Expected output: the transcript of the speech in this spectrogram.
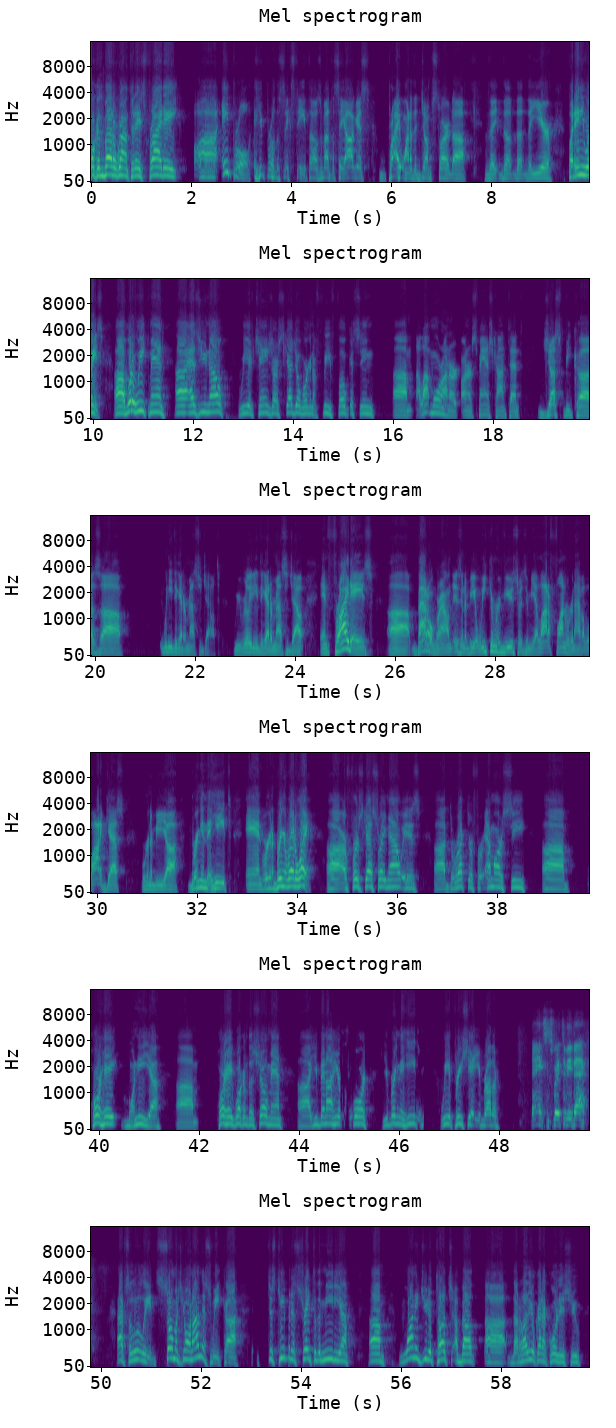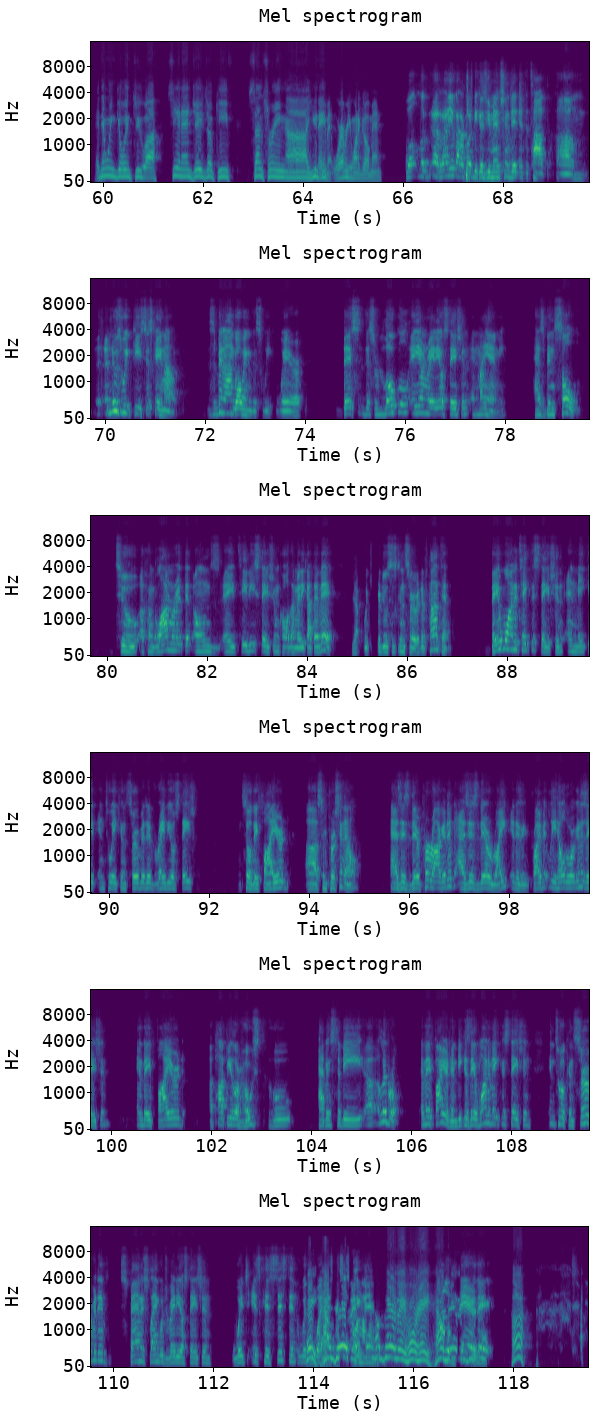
Welcome to the Battleground. Today's Friday, uh, April, April the 16th. I was about to say August. Probably wanted to jumpstart uh the the the, the year. But anyways, uh, what a week, man. Uh, as you know, we have changed our schedule. We're gonna be focusing um a lot more on our on our Spanish content just because uh we need to get our message out. We really need to get our message out. And Fridays, uh, Battleground is going to be a week in review. So it's going to be a lot of fun. We're going to have a lot of guests. We're going to be uh, bringing the heat and we're going to bring it right away. Uh, our first guest right now is uh, director for MRC, um, Jorge Bonilla. Um, Jorge, welcome to the show, man. Uh, you've been on here before. You bring the heat. We appreciate you, brother. Thanks. It's great to be back. Absolutely. So much going on this week. Uh, just keeping it straight to the media. Um, wanted you to touch about uh, the Radio Caracol issue, and then we can go into uh, CNN, James O'Keefe censoring, uh, you name it, wherever you want to go, man. Well, look, uh, Radio Caracol, because you mentioned it at the top, um, a Newsweek piece just came out. This has been ongoing this week, where this this local AM radio station in Miami has been sold to a conglomerate that owns a TV station called America TV, Yep. which produces conservative content. They want to take the station and make it into a conservative radio station. And so they fired uh, some personnel, as is their prerogative, as is their right. It is a privately held organization. And they fired a popular host who happens to be uh, a liberal. And they fired him because they want to make the station into a conservative Spanish language radio station, which is consistent with Hey, what how dare they? Miami. How dare they, Jorge? How, How dare, dare they? Huh?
